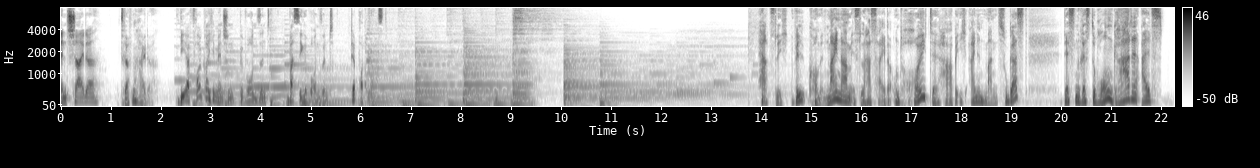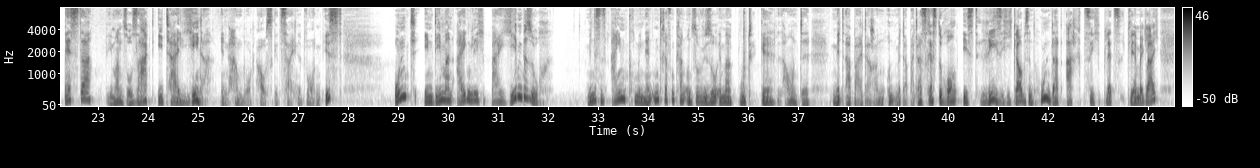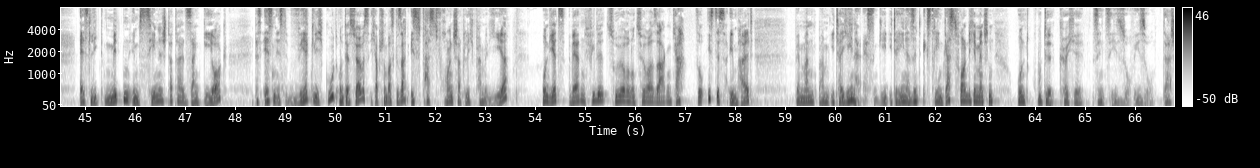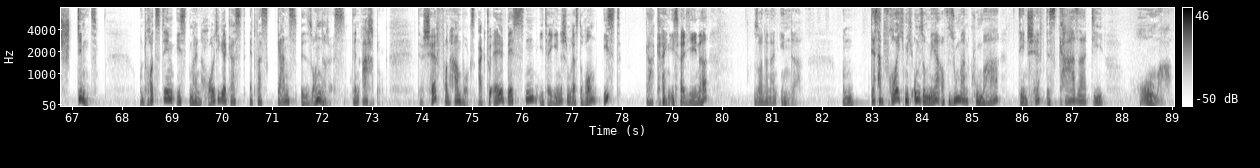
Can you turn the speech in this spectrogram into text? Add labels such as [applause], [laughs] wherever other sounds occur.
Entscheider treffen Heider. Wie erfolgreiche Menschen geworden sind, was sie geworden sind. Der Podcast. Herzlich willkommen. Mein Name ist Lars Heider und heute habe ich einen Mann zu Gast, dessen Restaurant gerade als bester, wie man so sagt, Italiener in Hamburg ausgezeichnet worden ist und in dem man eigentlich bei jedem Besuch mindestens einen Prominenten treffen kann und sowieso immer gut gelaunte Mitarbeiterinnen und Mitarbeiter. Das Restaurant ist riesig. Ich glaube, es sind 180 Plätze, klären wir gleich. Es liegt mitten im Szenenstadtteil St. Georg. Das Essen ist wirklich gut und der Service, ich habe schon was gesagt, ist fast freundschaftlich familiär. Und jetzt werden viele Zuhörerinnen und Zuhörer sagen, ja, so ist es eben halt wenn man beim Italiener essen geht. Italiener sind extrem gastfreundliche Menschen und gute Köche sind sie sowieso. Das stimmt. Und trotzdem ist mein heutiger Gast etwas ganz Besonderes. Denn Achtung, der Chef von Hamburgs aktuell besten italienischen Restaurant ist gar kein Italiener, sondern ein Inder. Und deshalb freue ich mich umso mehr auf Suman Kumar, den Chef des Casa di Roma.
